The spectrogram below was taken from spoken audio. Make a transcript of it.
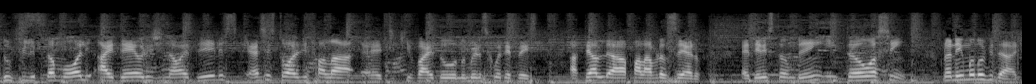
do Felipe da Mole. A ideia original é deles. Essa história de falar é, de que vai do número 53 até a, a palavra zero é deles também. Então, assim, não é nenhuma novidade.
